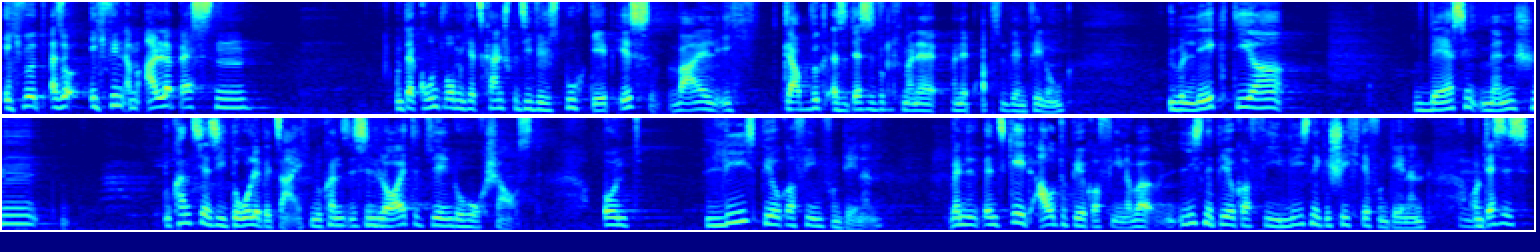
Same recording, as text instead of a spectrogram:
ich würde, also ich finde am allerbesten, und der Grund, warum ich jetzt kein spezifisches Buch gebe, ist, weil ich glaube, also das ist wirklich meine, meine absolute Empfehlung. Überleg dir, wer sind Menschen, du kannst sie als Idole bezeichnen, du kannst, es sind Leute, zu denen du hochschaust. Und lies Biografien von denen. Wenn es geht, Autobiografien, aber lies eine Biografie, lies eine Geschichte von denen. Mhm. Und das ist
